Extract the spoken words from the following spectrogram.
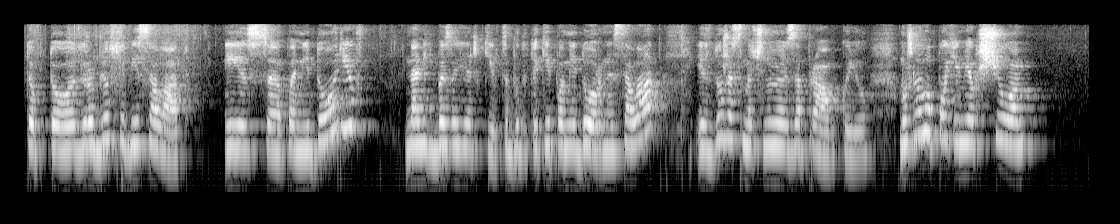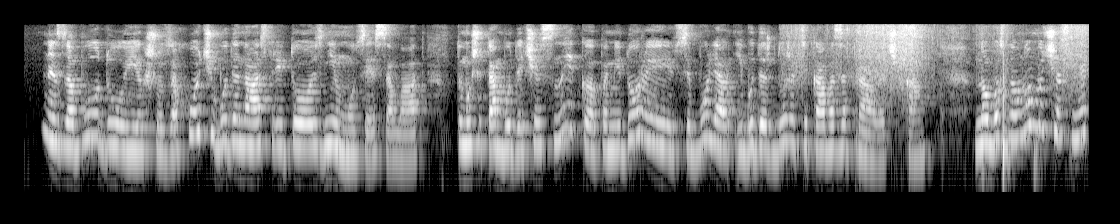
Тобто зроблю собі салат із помідорів, навіть без огірків. Це буде такий помідорний салат із дуже смачною заправкою. Можливо, потім, якщо не забуду, якщо захочу, буде настрій, то зніму цей салат, тому що там буде чесник, помідори, цибуля і буде дуже цікава заправочка. Ну, в основному чесник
